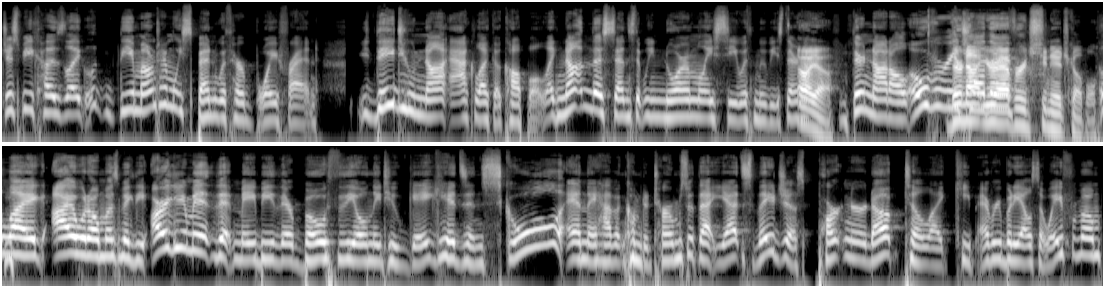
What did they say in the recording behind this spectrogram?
just because like look, the amount of time we spend with her boyfriend. They do not act like a couple, like not in the sense that we normally see with movies. They're oh not, yeah, they're not all over they're each other. They're not your average teenage couple. like I would almost make the argument that maybe they're both the only two gay kids in school and they haven't come to terms with that yet so they just partnered up to like keep everybody else away from them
